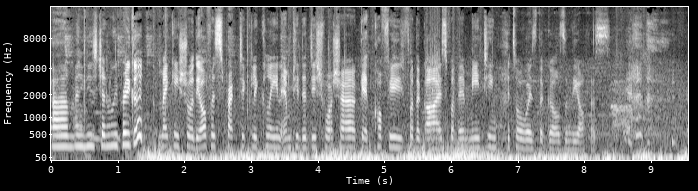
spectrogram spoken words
um, and he's generally pretty good. Making sure the office is practically clean, empty the dishwasher, get coffee for the guys for their meeting. It's always the girls in the office.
